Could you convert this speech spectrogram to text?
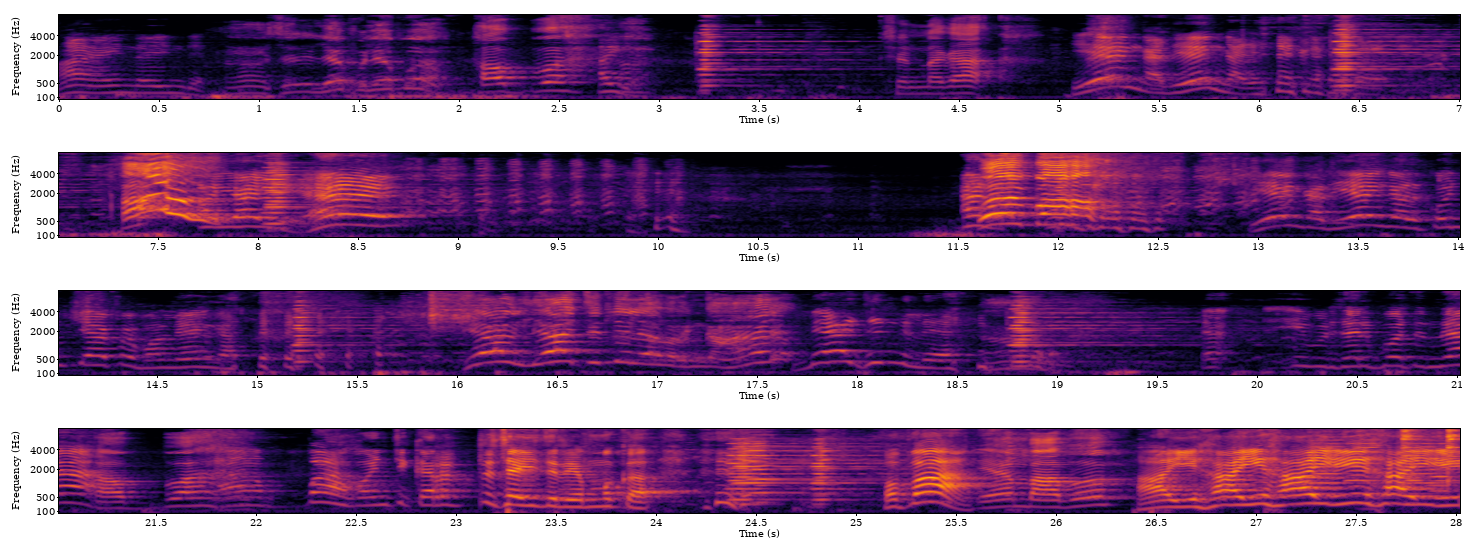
ఆ, అయింది అయింది ఆ, సరే లేపు లేపు అబ్బా అయ్యి చిన్నగా ఏం కాదు ఏం కాదు ఏం కాదు. ఆ! అయ్య, అయ్య, ఏయ్. ఓయ్ బా ఏం కాదు ఏం కాదు కొంచెంసేపే మళ్ళీ ఏం కాదు ఏం లేచింది లేదా ఇంకా లేచిందిలే ఇప్పుడు సరిపోతుందా? అబ్బా. అబ్బా మంచి కరెక్ట్ సైజు రెమ్మక పాపా ఏం బాబు? హాయి హాయి హాయి హాయి.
